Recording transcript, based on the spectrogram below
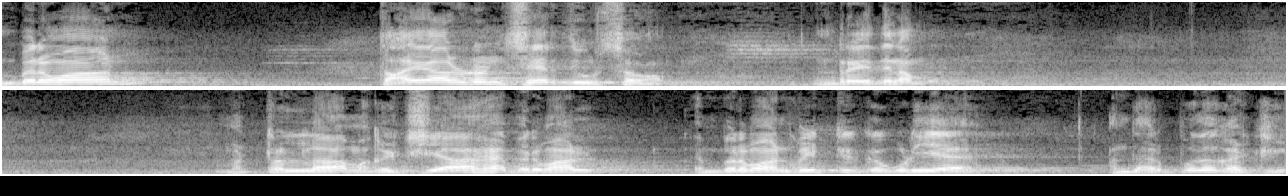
எம்பெருமான் தாயாருடன் சேர்த்தி உற்சவம் இன்றைய தினம். மற்றெல்லாம் மகிழ்ச்சியாக பெருமாள் எம்பெருமான் வீட்டிருக்கக்கூடிய அந்த அற்புத காட்சி.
